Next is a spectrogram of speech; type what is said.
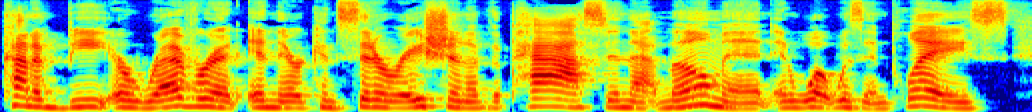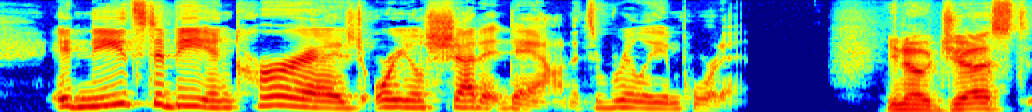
kind of be irreverent in their consideration of the past in that moment and what was in place, it needs to be encouraged or you'll shut it down. It's really important. You know, just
